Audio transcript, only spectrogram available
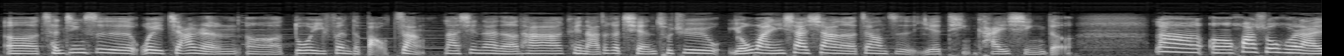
呃，曾经是为家人呃多一份的保障。那现在呢，他可以拿这个钱出去游玩一下下呢，这样子也挺开心的。那呃话说回来，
